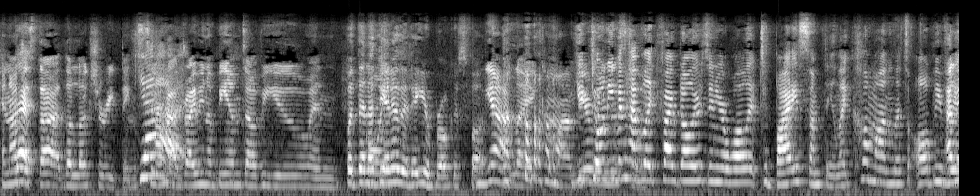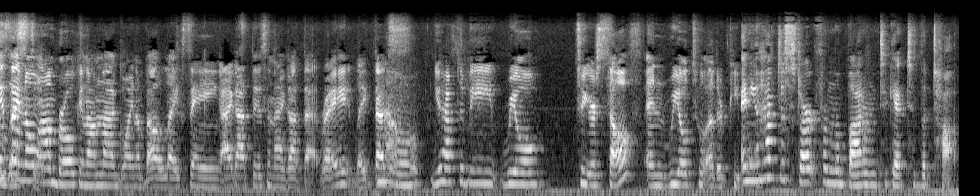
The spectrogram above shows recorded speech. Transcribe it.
and not that- just that, the luxury things Yeah. too. ha- driving a BMW and. but then at the end of the day, you're broke as fuck. Yeah, like, come on. You don't even have like five dollars in your wallet to buy something. Like, come on, let's all be At least I know I'm broke and I'm not going about like saying I got this and I got that, right? Like that's No. you have to be real to yourself and real to other people. and you have to start from the bottom to get to the top.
